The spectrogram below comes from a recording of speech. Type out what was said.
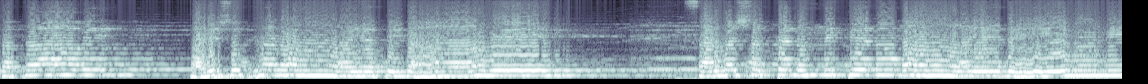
കർത്താവേ പരിശുദ്ധനായ പിതാവേ സർവശക്തനും നിത്യനുമായ ദൈവമേ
